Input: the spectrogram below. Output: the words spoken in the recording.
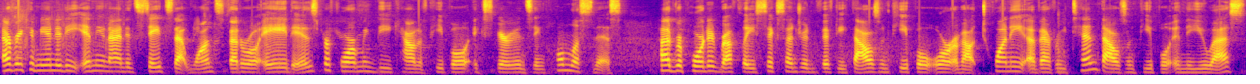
Every community in the United States that wants federal aid is performing the count of people experiencing homelessness. HUD reported roughly 650,000 people, or about 20 of every 10,000 people in the U.S.,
